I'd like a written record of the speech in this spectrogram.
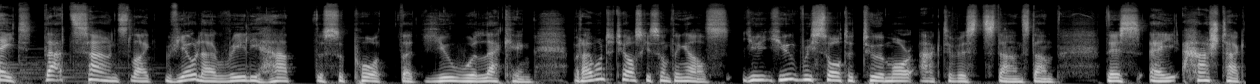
Nate, that sounds like Viola really had the support that you were lacking. But I wanted to ask you something else. You you resorted to a more activist stance than there's a hashtag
